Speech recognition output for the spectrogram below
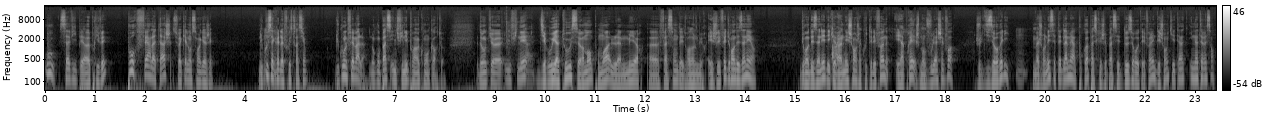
ou sa vie euh, privée pour faire la tâche sur laquelle on s'est engagé. Du coup, ça Mhm. crée de la frustration. Du coup, on le fait mal. Donc, on passe in fine pour un con encore, tu vois. Donc, euh, in fine, Ouais. dire oui à tout, c'est vraiment pour moi la meilleure euh, façon d'aller droit dans le mur. Et je l'ai fait durant des années. hein. Durant des années, dès qu'il y avait un échange à coup de téléphone, et après, je m'en voulais à chaque fois. Je le disais à Aurélie. Mm. Ma journée, c'était de la merde. Pourquoi? Parce que je passais deux heures au téléphone avec des gens qui étaient inintéressants.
